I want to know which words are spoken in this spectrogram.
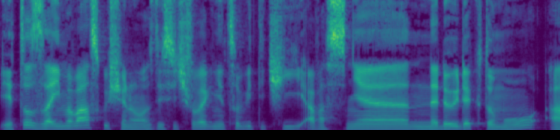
je to zajímavá zkušenost, když si člověk něco vytyčí a vlastně nedojde k tomu a,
